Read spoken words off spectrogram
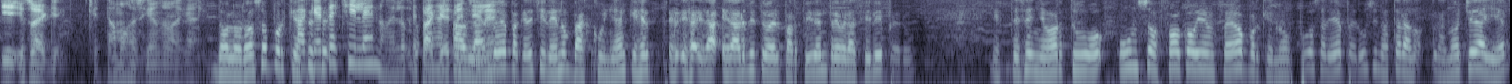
Y, o sea, ¿qué, qué estamos haciendo acá? Doloroso porque este se- Paquetes chilenos es lo que están haciendo. Hablando chileno. de paquete chileno, Bascuñán, que es el, el- el árbitro del partido entre Brasil y Perú. Este señor tuvo un sofoco bien feo porque no pudo salir de Perú, sino hasta la, no- la noche de ayer,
